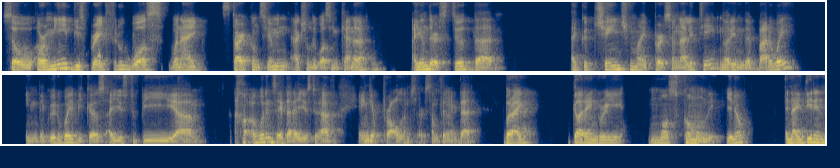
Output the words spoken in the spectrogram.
So for me, this breakthrough was when I started consuming. Actually, was in Canada. I understood that I could change my personality, not in the bad way, in the good way, because I used to be, um, I wouldn't say that I used to have anger problems or something like that, but I got angry most commonly, you know? And I didn't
